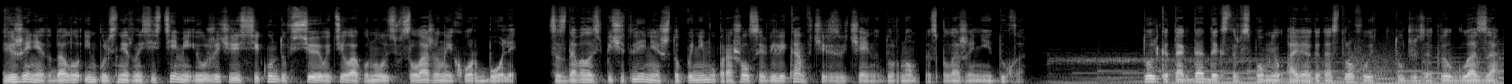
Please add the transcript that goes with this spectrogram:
Движение это дало импульс нервной системе, и уже через секунду все его тело окунулось в слаженный хор боли. Создавалось впечатление, что по нему прошелся великан в чрезвычайно дурном расположении духа. Только тогда Декстер вспомнил авиакатастрофу и тут же закрыл глаза,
